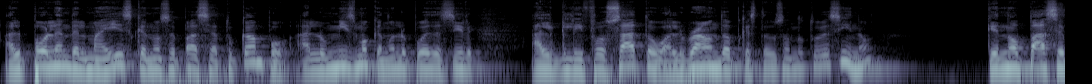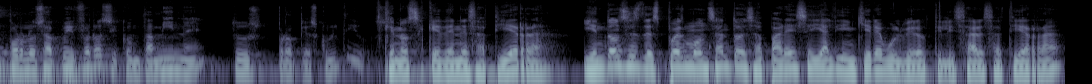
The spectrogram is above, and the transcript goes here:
al polen del maíz que no se pase a tu campo. A lo mismo que no le puedes decir al glifosato o al Roundup que está usando tu vecino que no pase por los acuíferos y contamine tus propios cultivos. que no se quede en esa tierra. Y entonces después Monsanto desaparece y alguien quiere volver a utilizar esa tierra.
